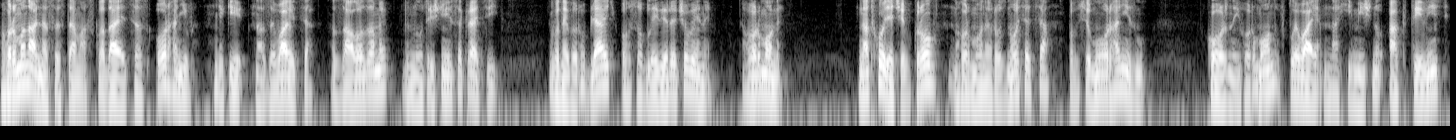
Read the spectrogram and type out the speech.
Гормональна система складається з органів, які називаються залозами внутрішньої секреції. Вони виробляють особливі речовини гормони. Надходячи в кров, гормони розносяться по всьому організму. Кожний гормон впливає на хімічну активність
